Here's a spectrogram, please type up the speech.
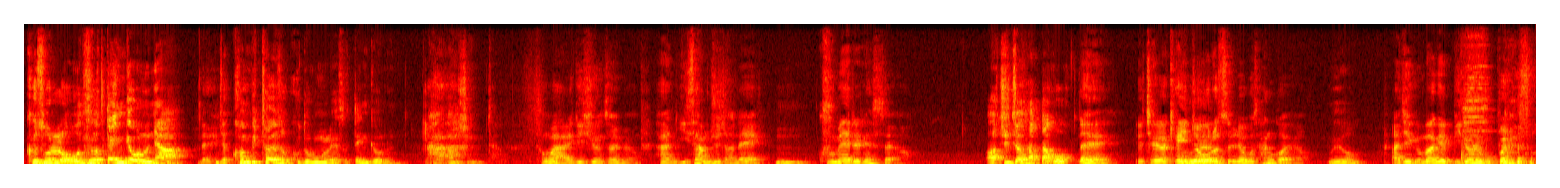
그 소리를 어디서 땡겨오느냐? 네. 이제 컴퓨터에서 구동을 해서 땡겨오는 아. 방식입니다. 정말 알기 쉬운 설명. 한 2, 3주 전에 음. 구매를 했어요. 아 진짜 샀다고? 네. 제가 개인적으로 왜? 쓰려고 산 거예요. 왜요? 아직 음악에 미련을 못 버려서.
